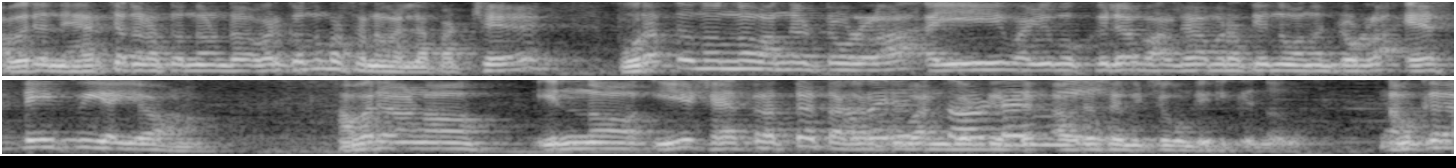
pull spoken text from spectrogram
അവർ നേർച്ച നടത്തുന്നുണ്ട്. അവർക്കൊന്നും പ്രശ്നമല്ല. പക്ഷേ പുറത്തുനിന്ന് വന്നിട്ടുള്ള ഈ വഴിമുക്കിലോ ബാലരാമരത്തിൽ നിന്ന് വന്നിട്ടുള്ള എസ് ഡി പി ഐ ആണ്. അവരാണ് ഇന്ന് ഈ ക്ഷേത്രത്തെ തകർക്കുവാൻ വേണ്ടിയിട്ട് അവർ ശ്രമിച്ചുകൊണ്ടിരിക്കുന്നത്. നമുക്ക്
